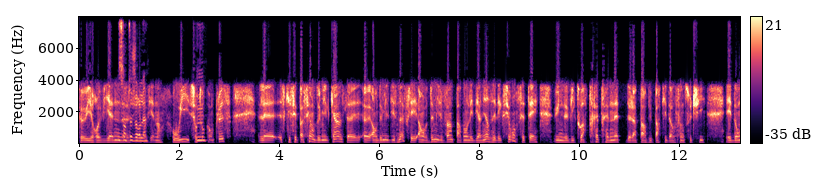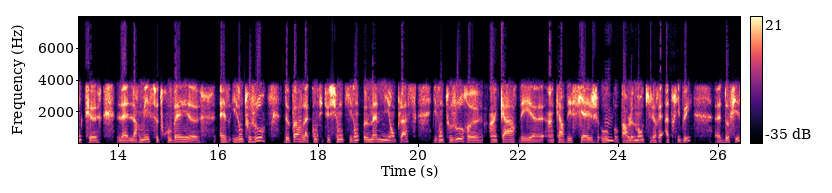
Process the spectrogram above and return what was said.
qu'ils reviennent. Ils sont toujours là. Oui, surtout mm. qu'en plus, ce qui s'est passé en 2015, euh, en 2019, les, en 2020, pardon, les dernières élections, c'était une victoire très très nette de la part du parti d'Aung San Suu Kyi. Et donc, euh, l'armée se trouvait, euh, ils ont toujours, de par la constitution qu'ils ont eux-mêmes mis en place, ils ont toujours un quart des un quart des sièges au, mm. au Parlement qui leur est attribué d'office,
